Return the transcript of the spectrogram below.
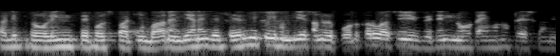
ਸਾਡੀ ਪੈਟਰੋਲਿੰਗ ਤੇ ਪੁਲਿਸ ਪਾਰਟੀਆਂ ਬਾਹਰ ਰਹਿੰਦੀਆਂ ਨੇ। ਜੇ ਫਿਰ ਵੀ ਕੋਈ ਹੁੰਦੀ ਹੈ ਸਾਨੂੰ ਰਿਪੋਰਟ ਕਰੋ। ਅਸੀਂ ਵਿਦਿਨ ਨੋ ਟਾਈਮ ਉਹਨੂੰ ਟ੍ਰੇਸ ਕਰਨ ਦੀ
